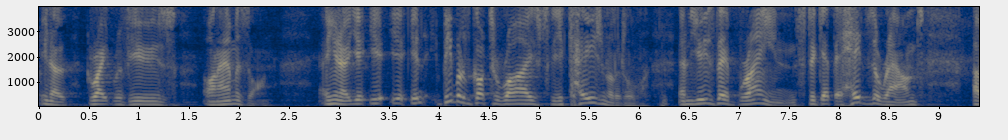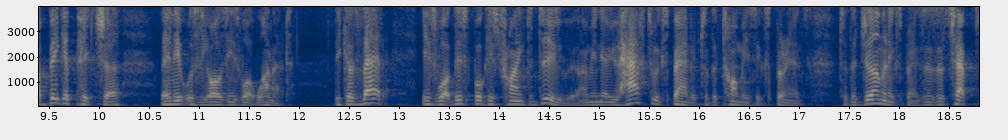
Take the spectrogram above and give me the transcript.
you know, great reviews on Amazon. You know, you, you, people have got to rise to the occasion a little and use their brains to get their heads around a bigger picture, than it was the Aussies what won it. Because that is what this book is trying to do. I mean, you have to expand it to the Tommy's experience, to the German experience. There's a chap-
